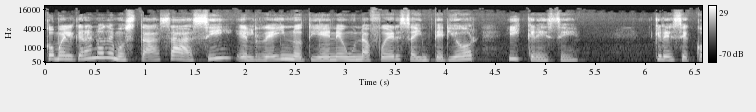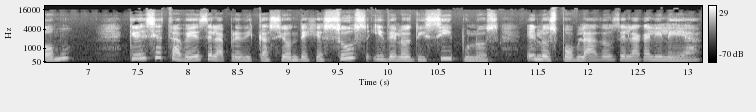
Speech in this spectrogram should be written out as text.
como el grano de mostaza, así el reino tiene una fuerza interior y crece. ¿Crece cómo? Crece a través de la predicación de Jesús y de los discípulos en los poblados de la Galilea.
